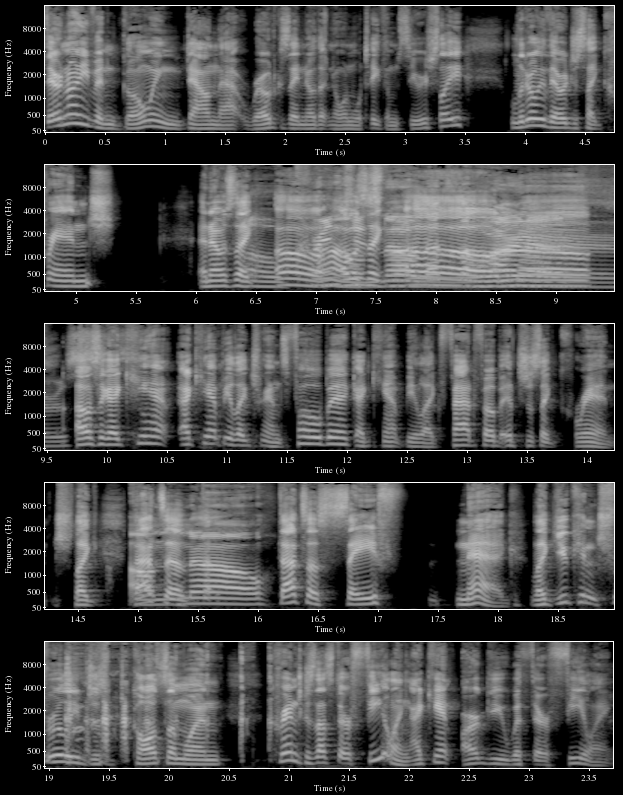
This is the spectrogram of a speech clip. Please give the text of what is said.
they're not even going down that road because they know that no one will take them seriously. Literally they were just like cringe. And i was like oh, oh i was like no, that's the oh no worst. i was like i can't i can't be like transphobic i can't be like fat phobic it's just like cringe like oh, that's oh, a no. that's a safe neg. Like you can truly just call someone cringe because that's their feeling. I can't argue with their feeling.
